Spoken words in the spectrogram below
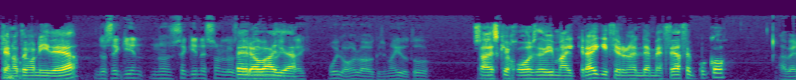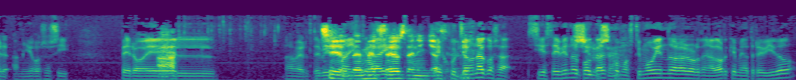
Que no tengo ni idea. No sé quién, no sé quiénes son los Pero de Devil May vaya. Cry. Uy, lo, lo, que se me ha ido todo. ¿Sabes qué juegos de Devil May Cry que hicieron el DMC hace poco? A ver, amigo, eso sí. Pero Ah. A ver, Devil Sí, el DMC es de Ninja Escuchad una cosa, si estáis viendo el podcast, como estoy moviendo al ordenador que me he atrevido,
